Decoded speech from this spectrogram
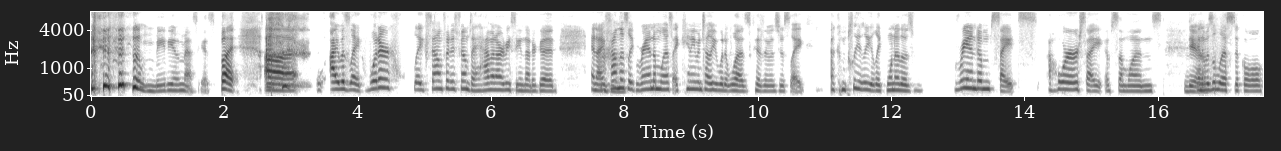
Maybe I'm a masochist, but uh, i was like, what are like found footage films I haven't already seen that are good? And I found Mhm. this like random list. I can't even tell you what it was because it was just like a completely like one of those random sites, a horror site of someone's, yeah. and it was a listicle.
